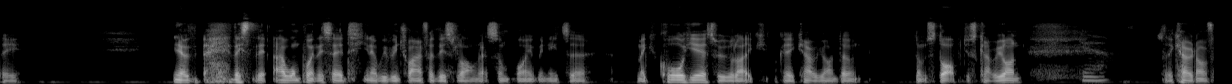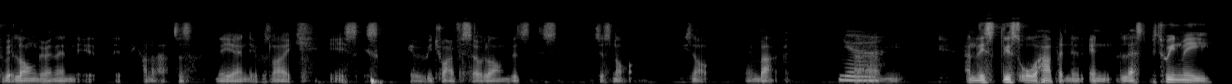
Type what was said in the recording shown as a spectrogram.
they you know they, they at one point they said you know we've been trying for this long. At some point we need to make a call here. So we were like okay carry on. Don't don't stop. Just carry on. Yeah. So they carried on for a bit longer and then it, it kind of had to in the end it was like it's, it's we've been trying for so long. There's, there's just not he's not coming back. Yeah. Um, and this this all happened in, in less between me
